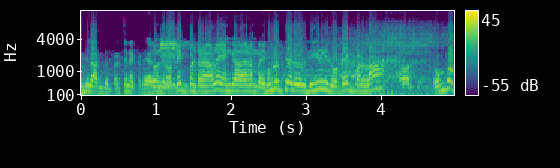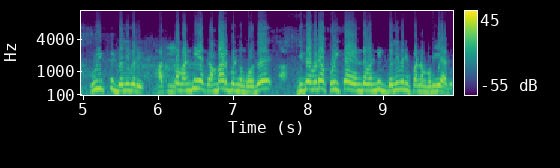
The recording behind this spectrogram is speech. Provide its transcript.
இதுல அந்த பிரச்சனை கிடையாது. ரொட்டேட் பண்றதுனால எங்க நம்ம முன்னூத்தி அறுபது டிகிரி ரொட்டேட் பண்ணலாம். ரொம்ப குயிக் டெலிவரி மற்ற. வண்டியை கம்பேர் பண்ணும்போது. இதை விட குயிக்கா எந்த வண்டியும் டெலிவரி பண்ண முடியாது.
